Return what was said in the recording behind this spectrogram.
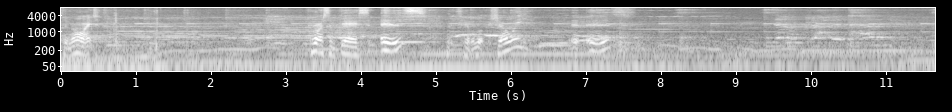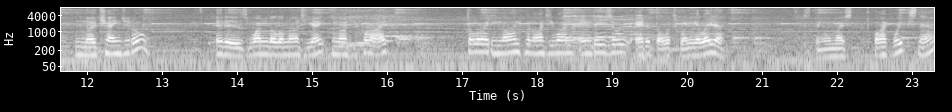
Tonight, price of gas is, let's have a look, shall we? It is no change at all. It is $1.98 for 95, $1.89 for 91 and diesel at $1.20 a litre. It's been almost five weeks now,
